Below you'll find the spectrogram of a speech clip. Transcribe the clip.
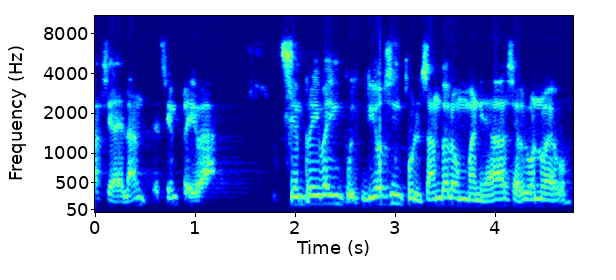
hacia adelante, siempre iba, siempre iba Dios impulsando a la humanidad hacia algo nuevo.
